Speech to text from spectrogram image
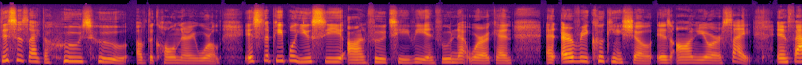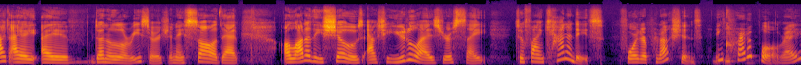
this is like the who's who of the culinary world. It's the people you see on Food TV and Food Network, and, and every cooking show is on your site. In fact, I, I've done a little research and I saw that a lot of these shows actually utilize your site to find candidates for their productions. Incredible, right?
